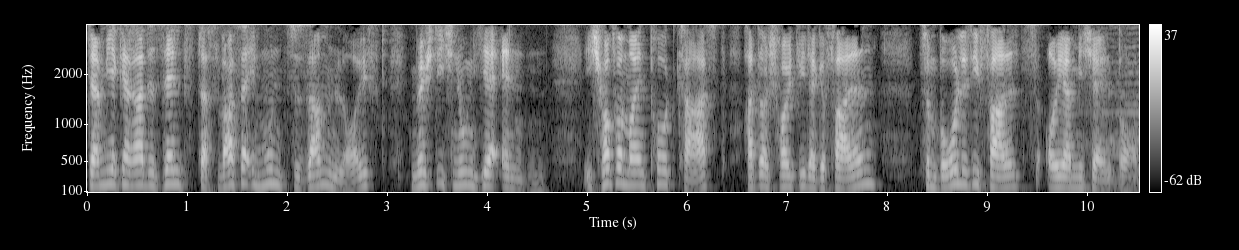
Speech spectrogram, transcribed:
Da mir gerade selbst das Wasser im Mund zusammenläuft, möchte ich nun hier enden. Ich hoffe, mein Podcast hat euch heute wieder gefallen. Zum Wohle die Pfalz, euer Michael Born.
